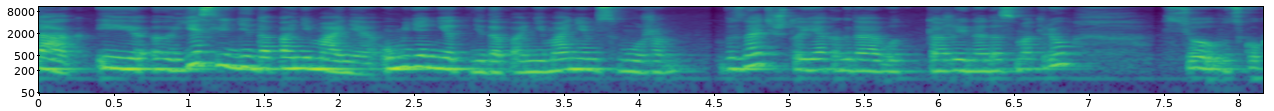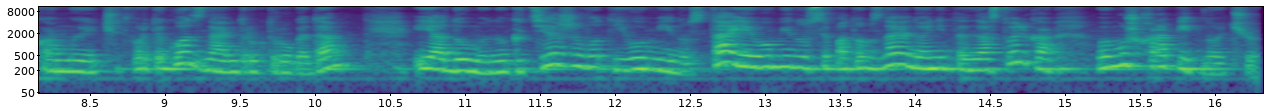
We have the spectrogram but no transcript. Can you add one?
Так, и э, если недопонимание, у меня нет недопонимания с мужем. Вы знаете, что я когда вот даже иногда смотрю, все, вот сколько мы, четвертый год знаем друг друга, да, и я думаю, ну где же вот его минус? Да, я его минусы потом знаю, но они-то настолько, мой муж храпит ночью.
